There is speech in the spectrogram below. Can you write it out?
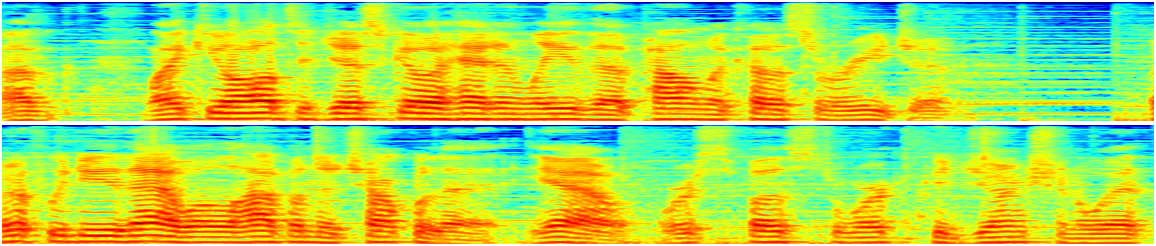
I'd like you all to just go ahead and leave the Palmacosta region. But if we do that? What will happen to Chocolate? Yeah, we're supposed to work in conjunction with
